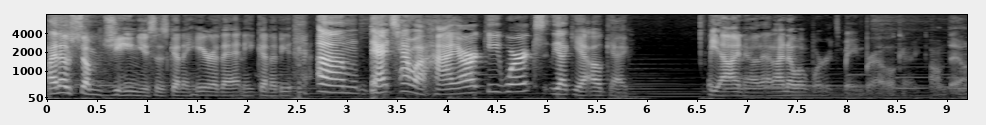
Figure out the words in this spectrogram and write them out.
I know some genius is gonna hear that and he's gonna be, um, that's how a hierarchy works. Like, yeah, okay, yeah, I know that. I know what words mean, bro. Okay, calm down.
